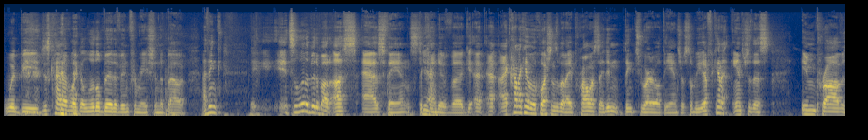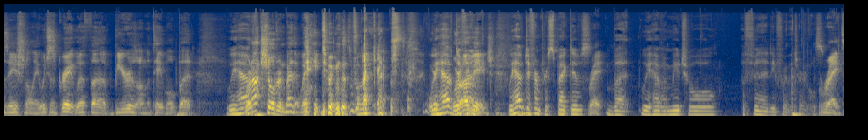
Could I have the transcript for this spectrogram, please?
would be just kind of like a little bit of information about. I think it's a little bit about us as fans to Yeah. kind of uh, get. I, I kind of came up with questions, but I promised I didn't think too hard about the answer. So we have to kind of answer this improvisationally, which is great with uh, beers on the table, but. We have We're not children, by the way, doing this podcast. We're, have we're of age. we have different perspectives, Right. But we have a mutual affinity for the turtles. Right.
